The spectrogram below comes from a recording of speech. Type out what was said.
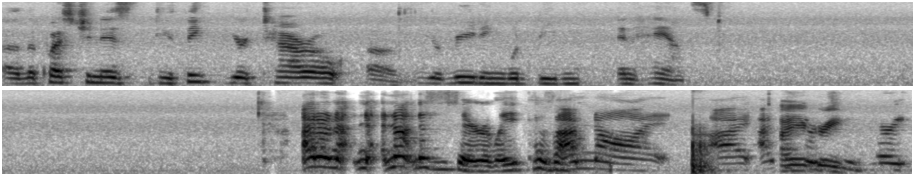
uh, the question is, do you think your tarot, uh, your reading would be enhanced? I don't know, n- not necessarily, because I'm not. I I think I they're agree. two very.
